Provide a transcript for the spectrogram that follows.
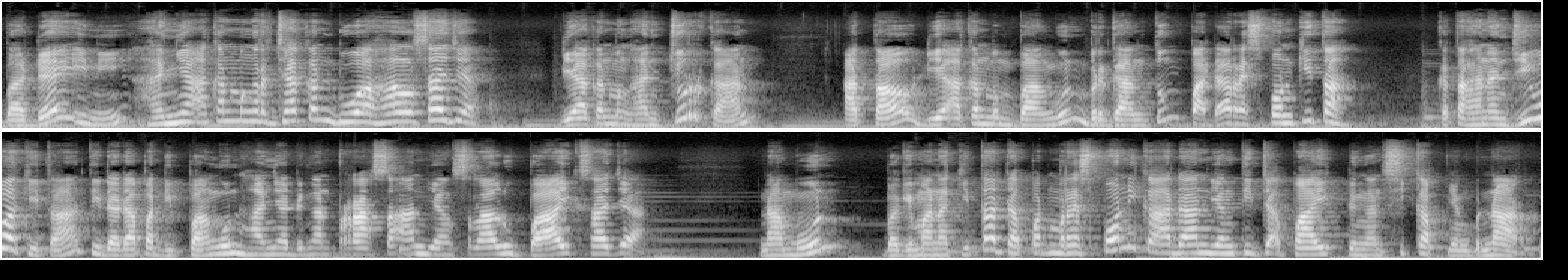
badai ini hanya akan mengerjakan dua hal saja. Dia akan menghancurkan atau dia akan membangun bergantung pada respon kita. Ketahanan jiwa kita tidak dapat dibangun hanya dengan perasaan yang selalu baik saja. Namun, bagaimana kita dapat meresponi keadaan yang tidak baik dengan sikap yang benar?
